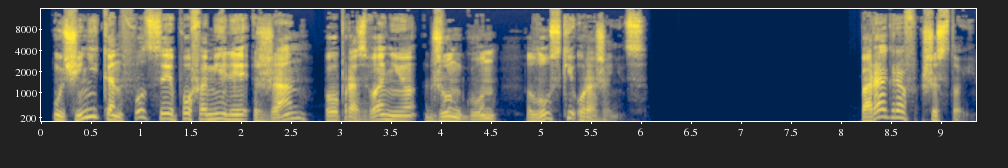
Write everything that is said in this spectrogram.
— ученик Конфуция по фамилии Жан, по прозванию Джунгун, лузский уроженец. Параграф шестой.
